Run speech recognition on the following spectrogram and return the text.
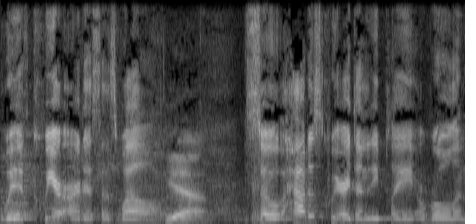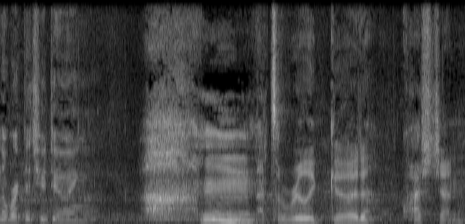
with queer artists as well. Yeah. So how does queer identity play a role in the work that you're doing Hmm, that's a really good question.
